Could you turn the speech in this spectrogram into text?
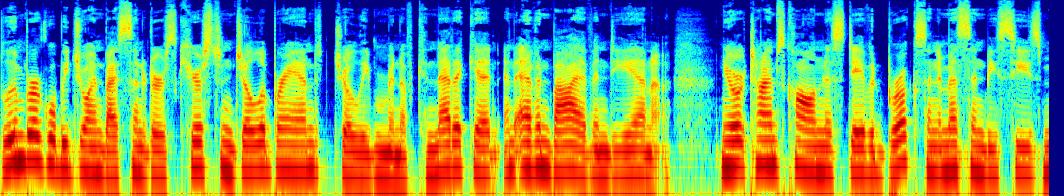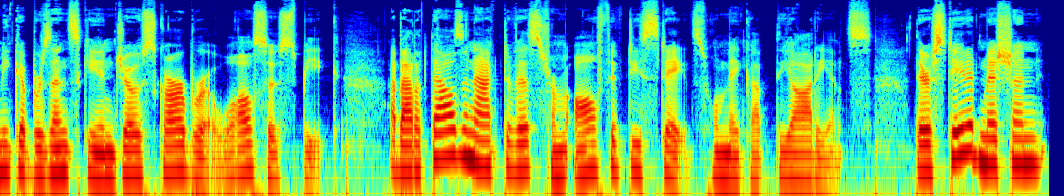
Bloomberg will be joined by Senators Kirsten Gillibrand, Joe Lieberman of Connecticut, and Evan Bayh of Indiana. New York Times columnist David Brooks and MSNBC's Mika Brzezinski and Joe Scarborough will also speak. About a thousand activists from all 50 states will make up the audience. Their stated mission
